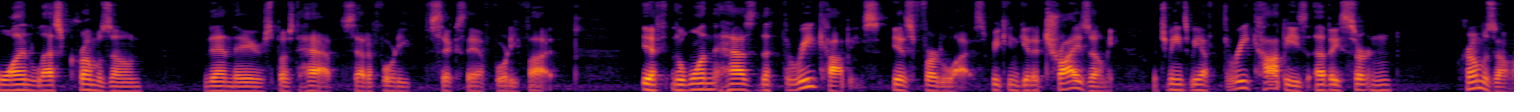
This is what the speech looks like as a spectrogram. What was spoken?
one less chromosome than they're supposed to have. Instead of 46, they have 45. If the one that has the three copies is fertilized, we can get a trisomy, which means we have three copies of a certain chromosome.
